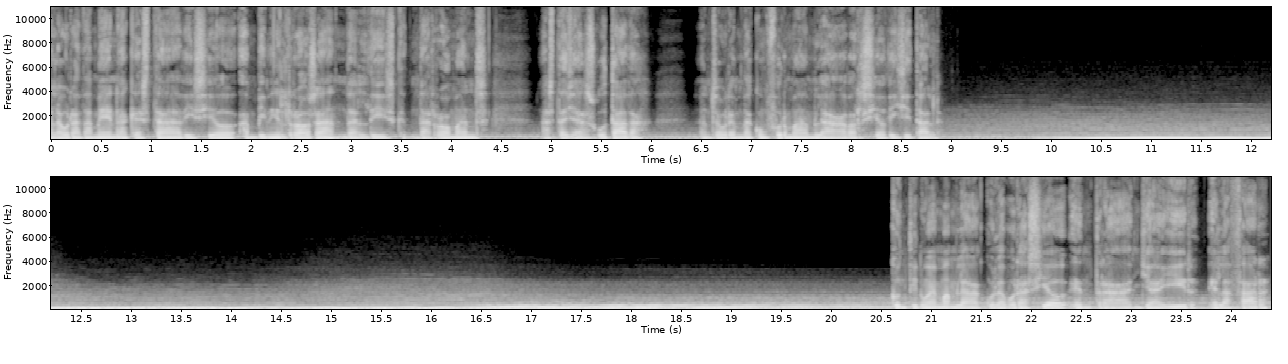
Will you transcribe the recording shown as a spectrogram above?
Malauradament, aquesta edició en vinil rosa del disc de Romans està ja esgotada. Ens haurem de conformar amb la versió digital. Continuem amb la col·laboració entre Jair Elazar,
